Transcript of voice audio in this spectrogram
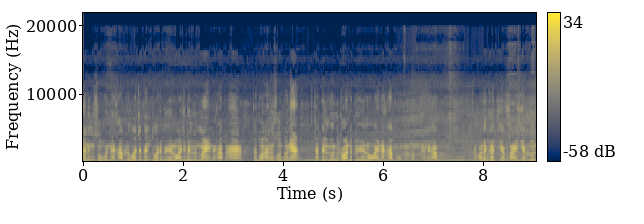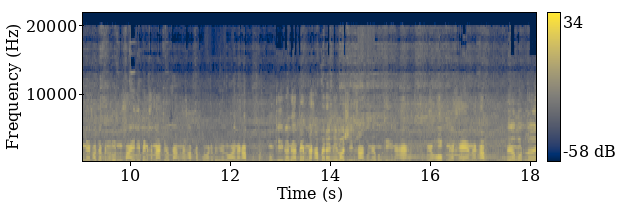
510 นะครับ หรือว่าจะเป็นตัว WA100 ที่เป็นรุ่นใหม่นะครับ อ่าเจ้าตัว 510 ตัวเนี้ยจะเป็นรุ่นก่อน WA100 นะครับผมนี่นะครับ แต่ว่าถ้าเกิดเทียบไซส์เทียบรุ่นเนี่ยเขาจะเป็นรุ่นไซส์ที่เป็นขนาดเดียวกันนะครับกับตัว WA100 นะครับมุ้งกีก็เนื้อเต็มนะครับไม่ได้มีรอยฉีกขาดของเนื้อมุ้งกีนะฮะเนื้ออกเนื้อแขนนะครับเดิมหมดเลย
